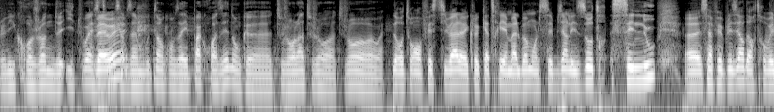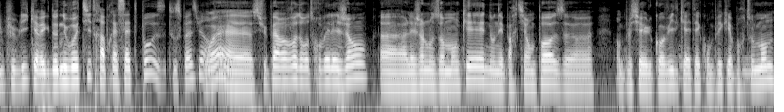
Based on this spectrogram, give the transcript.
le micro jaune de Hit West. Bah ouais. Ça faisait un bout de temps qu'on vous avait pas croisé, donc euh, toujours là, toujours, toujours heureux. Ouais. De retour en festival avec le quatrième album, on le sait bien, les autres, c'est nous. Euh, ça fait plaisir de retrouver le public avec de nouveaux titres après cette pause. Tout se passe bien. Ouais, enfin. euh, super heureux de retrouver les gens. Euh, les gens nous ont manqué. Nous, on est parti en pause. euh, en plus, il y a eu le Covid qui a été compliqué pour tout le monde.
